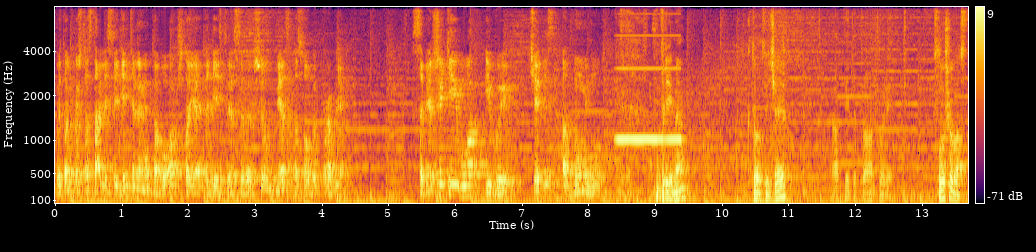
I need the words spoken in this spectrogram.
вы только что стали свидетелями того, что я это действие совершил без особых проблем. Совершите его и вы через одну минуту. Время. Кто отвечает? Ответит Анатолий. Слушаю вас.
